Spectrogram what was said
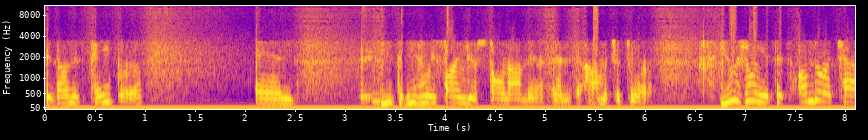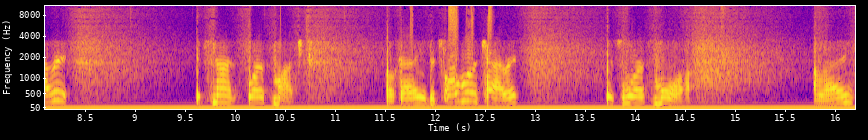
is on this paper, and you could easily find your stone on there and how much it's worth. Usually, if it's under a carat, it's not worth much. Okay? If it's over a carat, it's worth more. All right?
